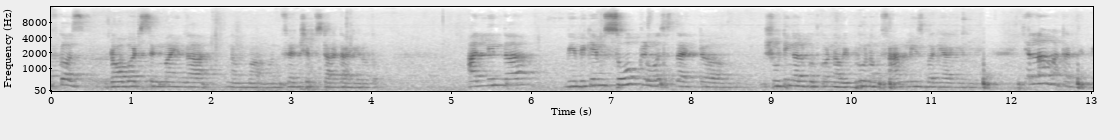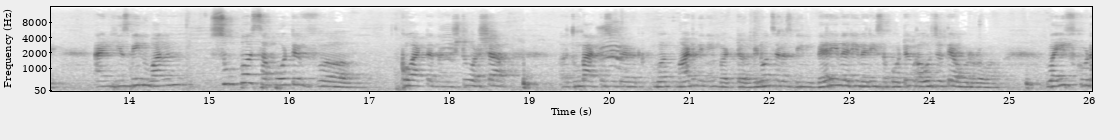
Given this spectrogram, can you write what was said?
ಅಫ್ಕೋರ್ಸ್ ರಾಬರ್ಟ್ ಸಿನಿಮಾಯಿಂದ ನಮ್ಮ ಒಂದು ಫ್ರೆಂಡ್ಶಿಪ್ ಸ್ಟಾರ್ಟ್ ಆಗಿರೋದು. ಅಲ್ಲಿಂದ we became so close that ಶೂಟಿಂಗಲ್ಲಿ ಕುತ್ಕೊಂಡು ನಾವಿಬ್ಬರು ನಮ್ಮ ಫ್ಯಾಮಿಲೀಸ್ ಬಗ್ಗೆ ಆಗಿರಲಿ, ಎಲ್ಲ ಮಾತಾಡ್ತಿದ್ವಿ. And he's been one super supportive co actor ನಾನು ಇಷ್ಟು ವರ್ಷ ತುಂಬ ಆ್ಯಕ್ಟರ್ಸ್ ಜೊತೆ ವರ್ಕ್ ಮಾಡಿದ್ದೀನಿ but Vinod sir has been very very very supportive ಅವ್ರ ಜೊತೆ ಅವರು ವೈಫ್ ಕೂಡ.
